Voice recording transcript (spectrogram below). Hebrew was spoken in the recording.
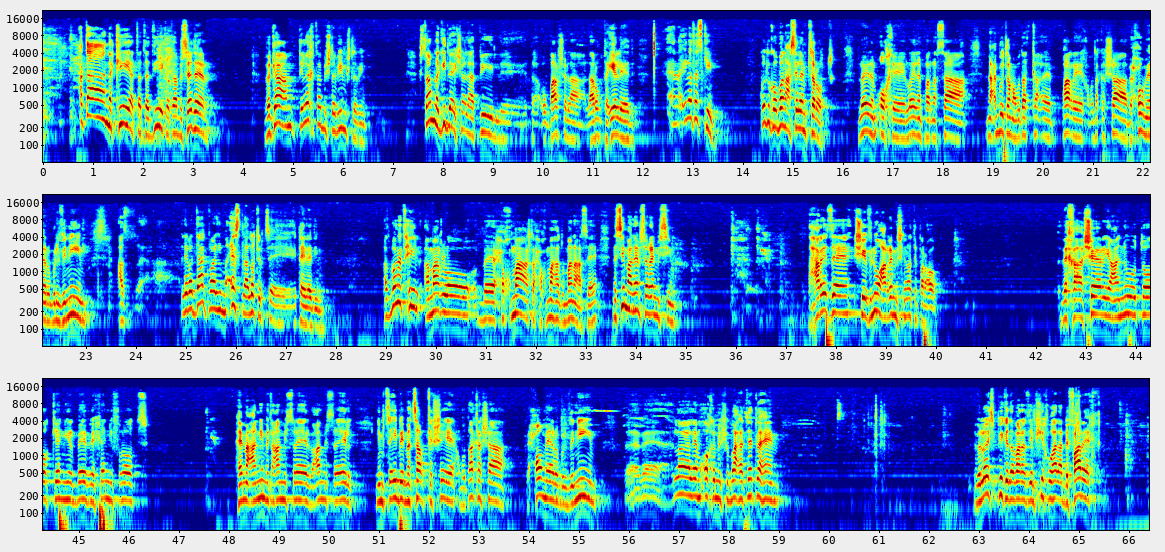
אתה נקי, אתה צדיק, אתה בסדר, וגם תלך אתה בשלבים שלבים. סתם להגיד לאישה להפיל את העובר שלה, להרוג את הילד, היא לא תסכים. קודם כל בוא נעשה להם צרות. לא יהיה להם אוכל, לא יהיה להם פרנסה, נעבו אותם עבודת פרך, עבודה קשה, בחומר ובלבנים, אז לבדה כבר יימאס לה, לא תרצה את הילדים. אז בוא נתחיל, אמר לו בחוכמה, את החוכמה הזו מה נעשה? נשים עליהם שרי מיסים. אחרי זה שיבנו ערי מסכנות לפרעה. וכאשר יענו אותו כן ירבה וכן יפרוץ. הם מענים את עם ישראל, ועם ישראל נמצאים במצב קשה, עבודה קשה, בחומר ובלבנים, ולא היה להם אוכל משובח לתת להם. ולא הספיק הדבר הזה, המשיכו הלאה בפרך,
